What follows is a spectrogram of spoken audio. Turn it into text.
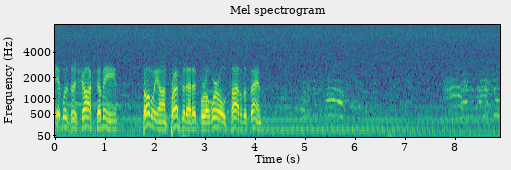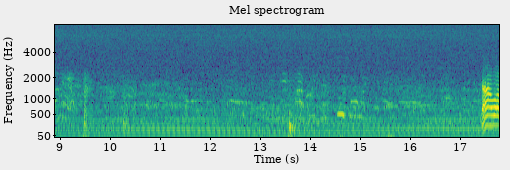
It was a shock to me, totally unprecedented for a world title defense. Now all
